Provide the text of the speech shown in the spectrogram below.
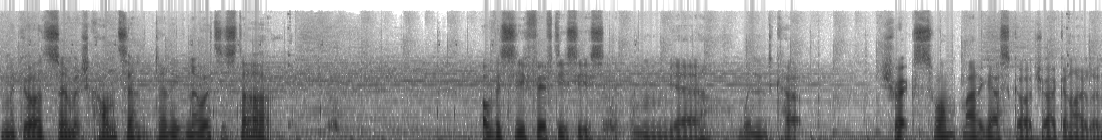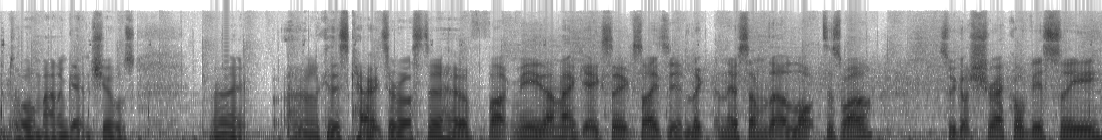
Oh my god, so much content. Don't even know where to start. Obviously 50cc. Mm, yeah. Wind Cup. Shrek Swamp, Madagascar, Dragon Island. Oh man, I'm getting chills. Right. Oh, look at this character roster. Oh, fuck me. That man getting so excited. Look, and there's some that are locked as well. So we got Shrek, obviously.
